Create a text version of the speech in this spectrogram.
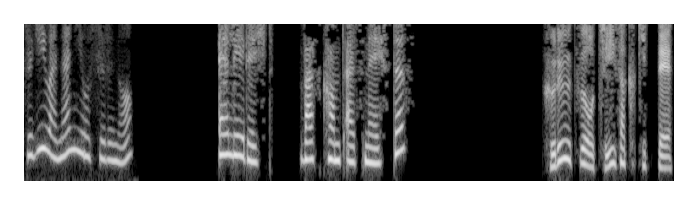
次は何をするの Erledigt. Was kommt als nächstes? フルーツを小さく切って、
